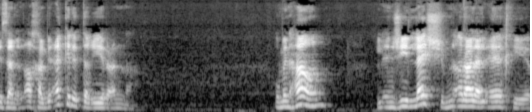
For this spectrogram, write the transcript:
إذا الآخر بيأكد التغيير عنا. ومن هون الإنجيل ليش بنقرأ للآخر؟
